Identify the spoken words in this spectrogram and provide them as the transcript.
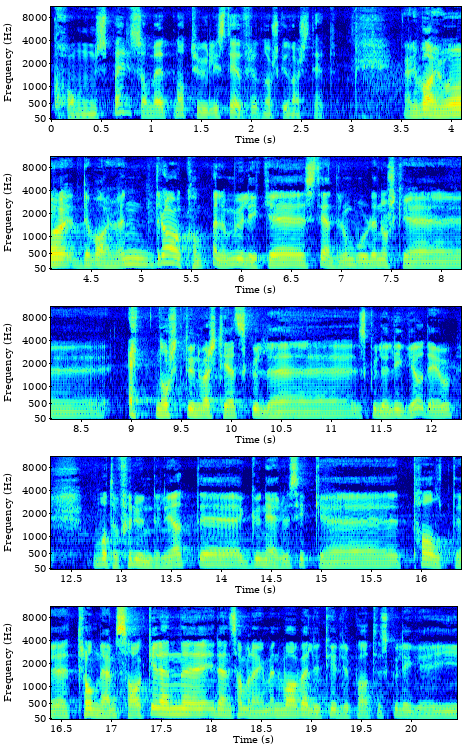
Kongsberg som et naturlig sted for et norsk universitet. Det var, jo, det var jo en dragkamp mellom ulike steder om hvor det norske, et norsk universitet skulle, skulle ligge. og Det er jo på en måte forunderlig at eh, Gunerius ikke talte Trondheims sak i den, i den sammenhengen, men var veldig tydelig på at det skulle ligge i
